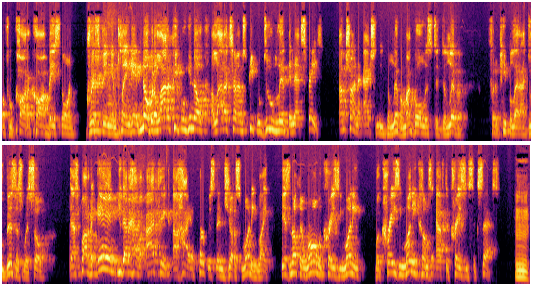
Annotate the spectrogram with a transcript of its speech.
or from car to car based on grifting and playing games. No, but a lot of people, you know, a lot of times people do live in that space. I'm trying to actually deliver. My goal is to deliver for the people that I do business with. So that's part of it. And you got to have, a, I think, a higher purpose than just money. Like there's nothing wrong with crazy money, but crazy money comes after crazy success. Mm.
